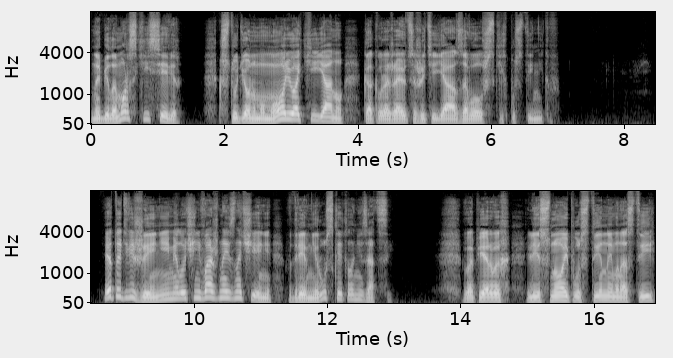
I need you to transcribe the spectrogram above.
на Беломорский север, к студеному морю-океану, как выражаются жития заволжских пустынников. Это движение имело очень важное значение в древнерусской колонизации. Во-первых, лесной пустынный монастырь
